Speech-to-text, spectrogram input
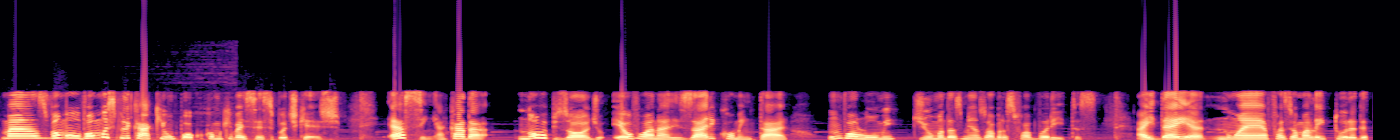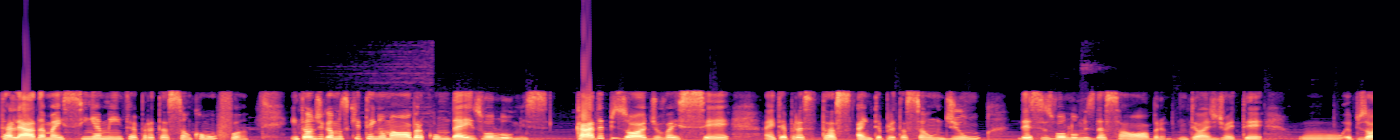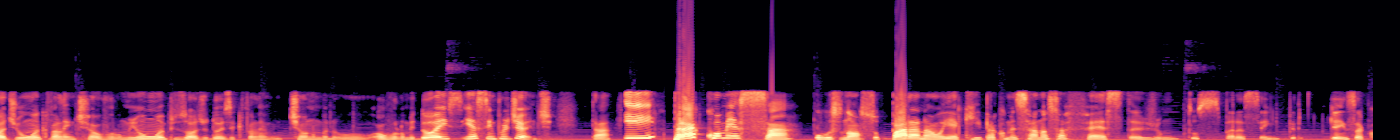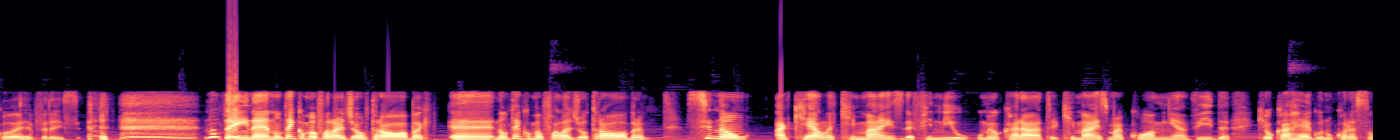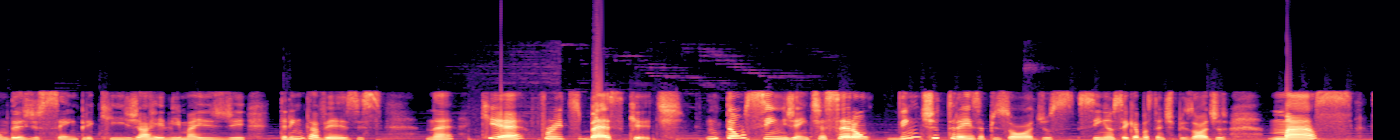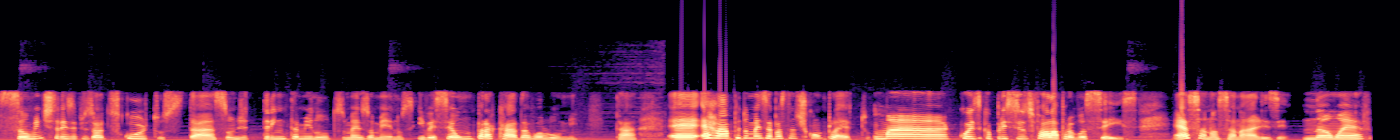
Mas vamos, vamos explicar aqui um pouco como que vai ser esse podcast. É assim, a cada novo episódio eu vou analisar e comentar um volume de uma das minhas obras favoritas. A ideia não é fazer uma leitura detalhada, mas sim a minha interpretação como fã. Então, digamos que tem uma obra com 10 volumes. Cada episódio vai ser a, interpreta a interpretação de um desses volumes dessa obra. Então, a gente vai ter o episódio 1 equivalente ao volume 1, o episódio 2 equivalente ao, número, ao volume 2 e assim por diante. Tá? E para começar o nosso Paranauê aqui para começar a nossa festa juntos para sempre. Quem sacou a referência? não tem, né? Não tem como eu falar de outra obra. É, não tem como eu falar de outra obra, senão aquela que mais definiu o meu caráter, que mais marcou a minha vida, que eu carrego no coração desde sempre, que já reli mais de 30 vezes, né? Que é Fruits Basket. Então, sim, gente, serão 23 episódios. Sim, eu sei que é bastante episódio, mas são 23 episódios curtos, tá? São de 30 minutos mais ou menos. E vai ser um para cada volume. Tá? É, é, rápido, mas é bastante completo. Uma coisa que eu preciso falar para vocês: essa nossa análise não é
